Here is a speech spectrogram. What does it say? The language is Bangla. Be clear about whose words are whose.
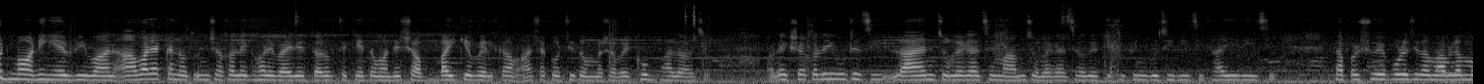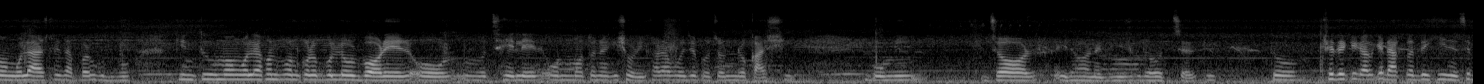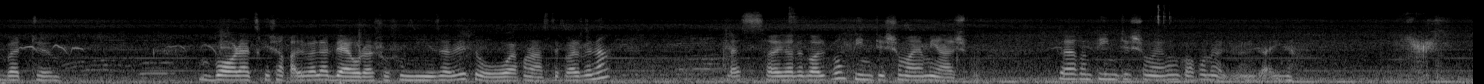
Speaker 1: গুড মর্নিং এভরিওয়ান আবার একটা নতুন সকালে ঘরে বাইরের তরফ থেকে তোমাদের সবাইকে ওয়েলকাম আশা করছি তোমরা সবাই খুব ভালো আছো। অনেক সকালেই উঠেছি। রায়ান চলে গেছে, মাম চলে গেছে। ওদেরকে টিফিন গুছিয়ে দিয়েছি, খাইয়ে দিয়েছি। তারপর শুয়ে পড়েছিলাম, ভাবলাম মঙ্গলে আসলে তারপর উঠবো। কিন্তু মঙ্গল এখন ফোন করে বলল, ওর বরের, ওর ছেলের, ওর মতো নাকি শরীর খারাপ হয়েছে, প্রচণ্ড কাশি, বমি, জ্বর, এই ধরনের জিনিসগুলো হচ্ছে আর কি। তো ছেলেকে কালকে ডাক্তার দেখিয়ে এনেছে বাট বর আজকে সকালবেলা দেওরা শ্বশুর নিয়ে যাবে, তো ও এখন আসতে পারবে না। ব্যাস, হয়ে গেল গল্প, তিনটের সময় আমি আসব। তো এখন তিনটের সময়, এখন কখন আসবে আমি জানি না।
